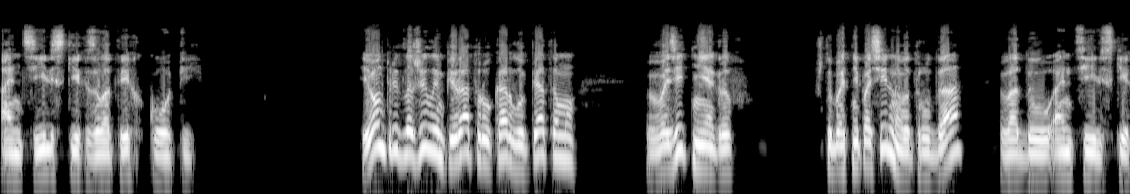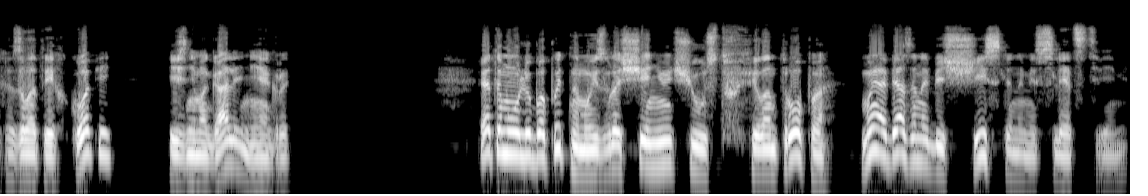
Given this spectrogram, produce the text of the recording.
антильских золотых копий. И он предложил императору Карлу V ввозить негров, чтобы от непосильного труда в аду антильских золотых копий изнемогали негры. Этому любопытному извращению чувств филантропа мы обязаны бесчисленными следствиями.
